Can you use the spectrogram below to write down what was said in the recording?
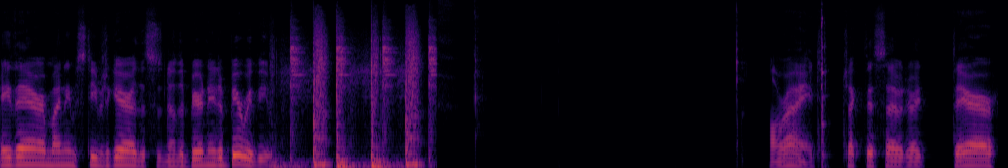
Hey there, my name is Steve Giguere. This is another Beer Native Beer Review. All right, check this out right there.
